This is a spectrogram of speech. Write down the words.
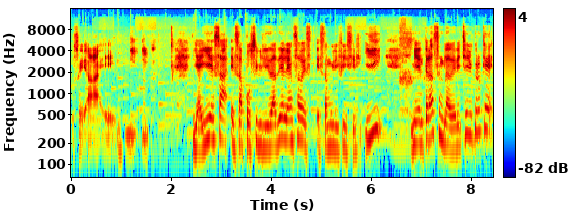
O sea, eh, y y ahí esa, esa posibilidad de alianza está muy difícil. Y mientras en la derecha yo creo que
